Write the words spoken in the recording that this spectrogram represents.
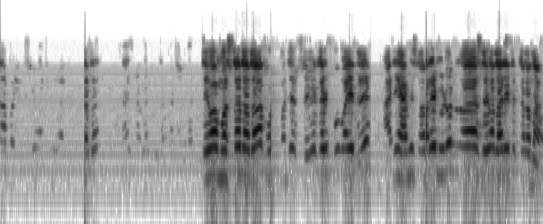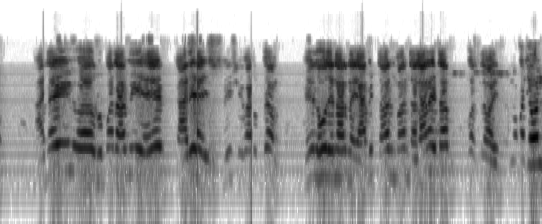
आपण सेवा मस्त दादा. म्हणजे सेवेकरी खूप आहेत. आणि आम्ही सगळे मिळून सेवाधारी करत आहोत. आणि रूपात आम्ही हे कार्य श्री शिवा उद्यम. फेल होऊ देणार नाही. आम्ही तन मन धनाने इथं बसलो आहे. लोक जेवण.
